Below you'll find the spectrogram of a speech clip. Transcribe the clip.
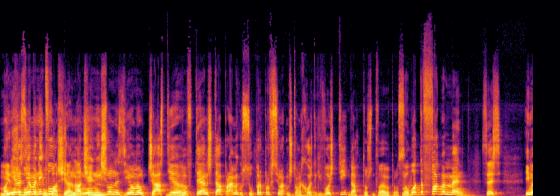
Ма ние ще не взимаме никакво. вашия Ма ние нищо не взимаме участие Да. в тези неща, правиме го супер професионално. Ами, Що не ходиш да ги водиш ти? Да, точно това е въпрос. Ма what the fuck, бе, мен? Сеш, и, ме,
